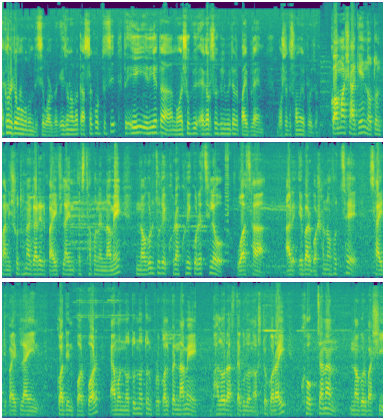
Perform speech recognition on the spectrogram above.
এখন এটা অনুমোদন দিচ্ছে ওয়ার্ল্ড ব্যাংক এই জন্য আমরা কাজটা করতেছি। তো এই এরিয়াটা নয়শো এগারোশো কিলোমিটার পাইপ লাইন বসাতে সময়ের প্রয়োজন। ক মাস আগে নতুন পানি শোধনাগারের পাইপলাইন স্থাপনের নামে নগর জুড়ে খোরাখুরি করেছিল ওয়াসা। আর এবার বসানো হচ্ছে সাইড পাইপলাইন কদিন পর পর এমন নতুন নতুন প্রকল্পের নামে ভালো রাস্তাগুলো নষ্ট করাই ক্ষোভ জানান নগরবাসী।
